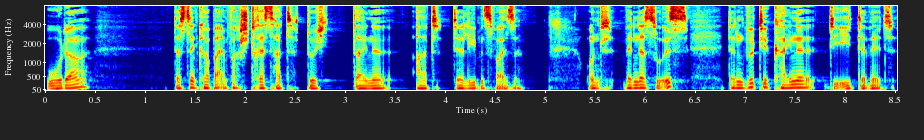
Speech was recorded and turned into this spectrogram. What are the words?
oder dass dein Körper einfach Stress hat durch deine Art der Lebensweise. Und wenn das so ist, dann wird dir keine Diät der Welt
